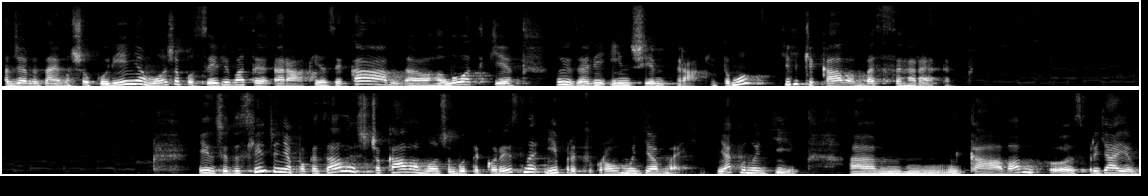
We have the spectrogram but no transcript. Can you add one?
адже ми знаємо, що куріння може посилювати рак язика, е, глотки, ну і взагалі інші раки. Тому тільки кава без сигарети. Інші дослідження показали, що кава може бути корисна і при цукровому діабеті. Як воно діє? Ем, Кава е, сприяє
